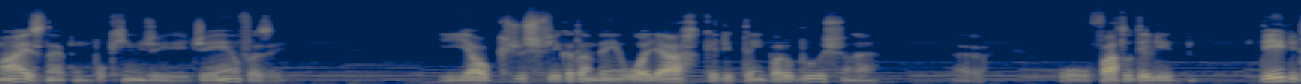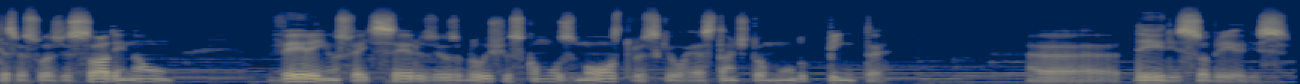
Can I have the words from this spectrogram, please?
mais, né, com um pouquinho de, de ênfase, e algo que justifica também o olhar que ele tem para o bruxo, né? Uh, o fato dele, dele das pessoas de Soden não verem os feiticeiros e os bruxos como os monstros que o restante do mundo pinta uh, deles sobre eles.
